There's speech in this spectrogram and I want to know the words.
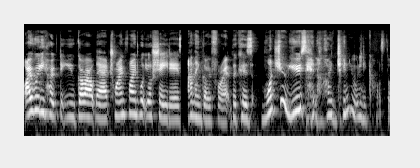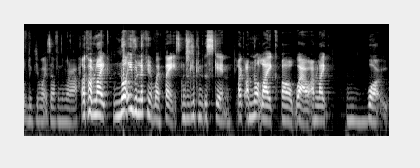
I really hope that you go out there, try and find what your shade is and then go for it because once you use it, like I genuinely can't stop looking at myself in the mirror. Like I'm like not even looking at my face. I'm just looking at the skin. Like I'm not like, oh wow. I'm like, whoa.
